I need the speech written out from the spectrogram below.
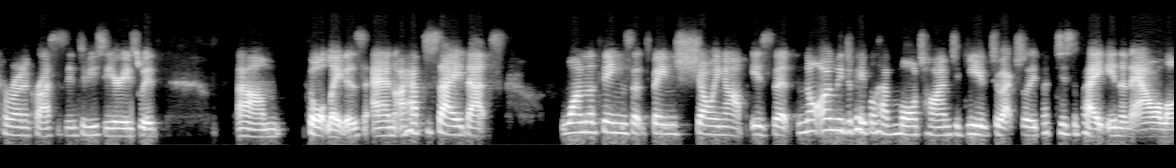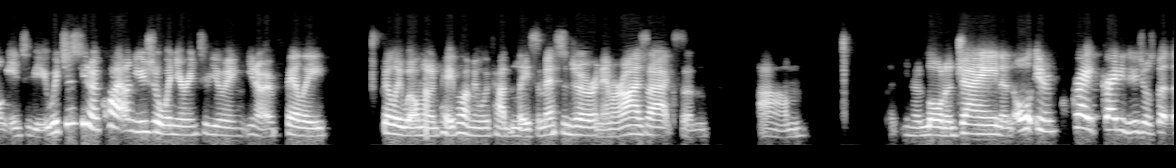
Corona crisis interview series with um, thought leaders, and I have to say that one of the things that's been showing up is that not only do people have more time to give to actually participate in an hour long interview, which is you know quite unusual when you're interviewing you know fairly fairly well known people. I mean, we've had Lisa Messenger and Emma Isaacs and um, you know Lorna Jane and all you know great great individuals, but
